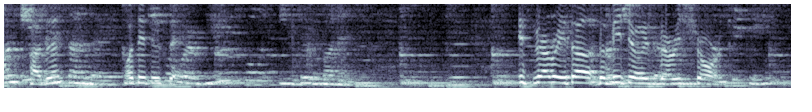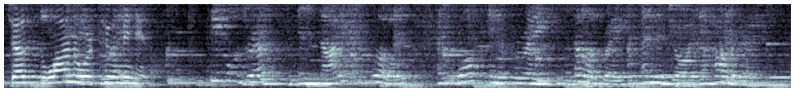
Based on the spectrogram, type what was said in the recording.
On Easter Pardon? Sunday, What did you people say? wear beautiful Easter bonnets. It's very the, the video is very short. Just one or two minutes. People dress in nice clothes and walk in a parade to celebrate and enjoy the holiday.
